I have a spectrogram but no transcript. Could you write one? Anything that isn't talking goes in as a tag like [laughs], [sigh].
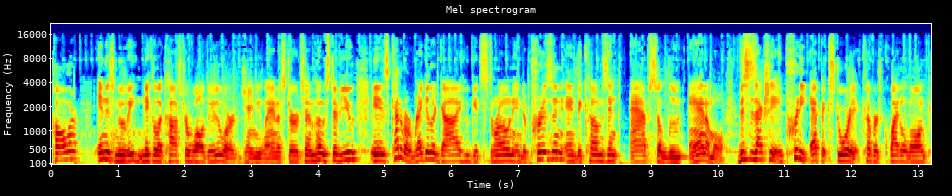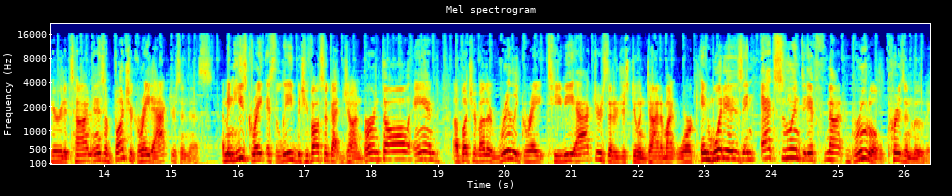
caller. In this movie, Nikolaj Coster-Waldau, or Jamie Lannister to [laughs] most of you, is kind of a regular guy who gets thrown into prison and becomes an absolute animal. This is actually a pretty epic story. It covers quite a long period of time, and there's a bunch of great actors in this. I mean, he's great as the lead, but you've also got Jon Bernthal and a bunch of other really great TV actors that are just doing dynamite work in what is an excellent, if not brutal, prison movie.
